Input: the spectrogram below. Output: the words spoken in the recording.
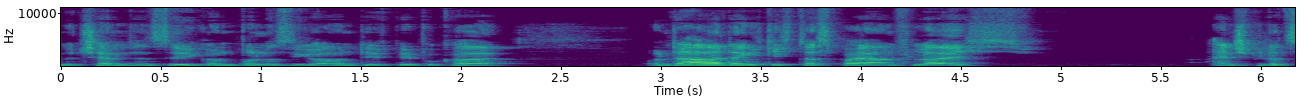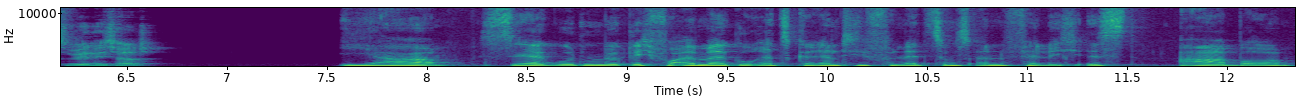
mit Champions League und Bundesliga und DFB-Pokal. Und da denke ich, dass Bayern vielleicht einen Spieler zu wenig hat. Ja, sehr gut möglich, vor allem weil Goretzka relativ verletzungsanfällig ist, aber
